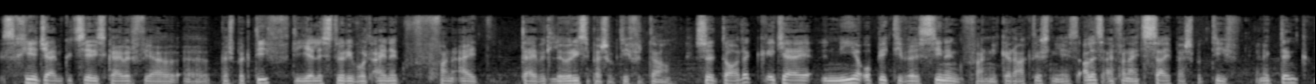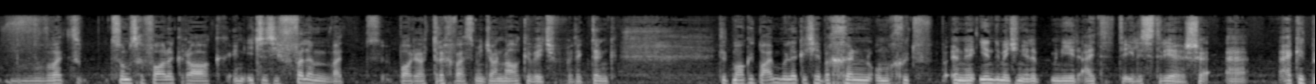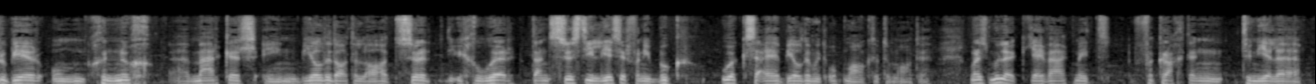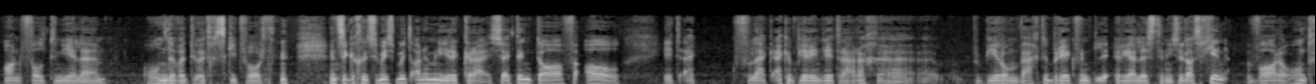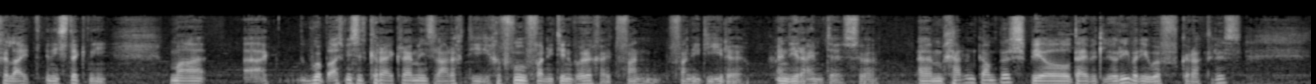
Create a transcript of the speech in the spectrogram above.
gee James Coetzee die skrywer vir jou 'n uh, perspektief. Die hele storie word eintlik vanuit David Lurie se perspektief vertel. So dadelik het jy nie 'n objektiewe siening van die karakters nie. Dit is alles vanuit sy perspektief. En ek dink wat soms gevaarlik raak en iets soos die film wat 'n paar jaar terug was met John Malkovich wat ek dink dit maak dit baie moeilik as jy begin om goed in 'n eendimensionele manier uit te illustreer. So uh, ek het probeer om genoeg uh, merkers en beelde daar te laat sodat jy gehoor dan soos die leser van die boek ook sy eie beelde moet opmaak tot 'n mate. Maar dit is moeilik. Jy werk met verkrachting tonele, aanval tonele honde wat doodgeskiet word. en seker goed, so mens moet ander maniere kry. So ek dink daar veral het ek voel ek ek en Pierre net regtig uh, probeer om weg te breek van realiste nie. So daar's geen ware hond geluid in die stuk nie. Maar ek hoop as mens dit kry, kry mens regtig die gevoel van die teenwoordigheid van van die diere in die ruimte. So ehm um, Gerben Kamper speel David Lurie wat die hoofkarakter is.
